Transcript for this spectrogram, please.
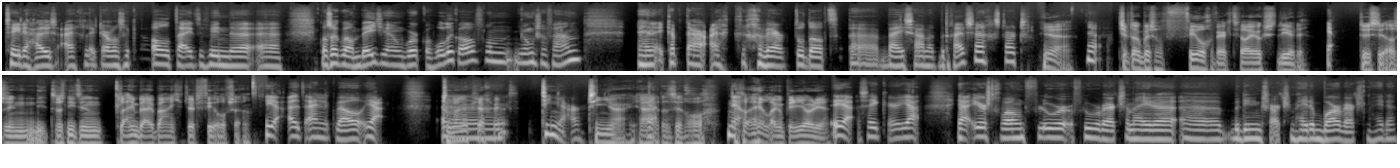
tweede huis eigenlijk. Daar was ik altijd te vinden. Ik was ook wel een beetje een workaholic al van jongs af aan. En ik heb daar eigenlijk gewerkt totdat wij samen het bedrijf zijn gestart. Ja. Ja. Je hebt ook best wel veel gewerkt terwijl je ook studeerde. Ja. Dus als in, het was niet een klein bijbaantje, het werd veel of zo. Ja, uiteindelijk wel. Ja. Hoe lang heb je daar Eh, gewerkt? Tien jaar. Tien jaar. Ja, ja. dat is echt wel Ja. echt wel een hele lange periode. Ja. Ja, zeker. Ja, ja eerst gewoon vloer, vloerwerkzaamheden, eh, bedieningswerkzaamheden, barwerkzaamheden.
